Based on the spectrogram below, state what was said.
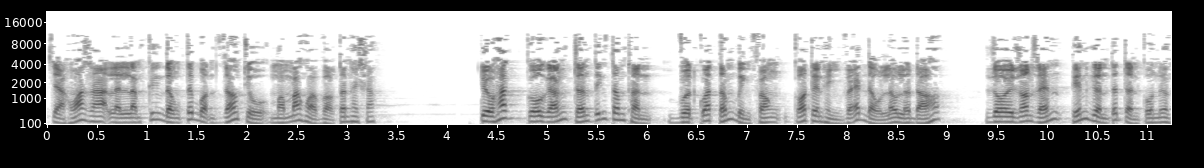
chả hóa ra lại làm kinh động tới bọn giáo chủ mà mang hỏa vào tân hay sao? Tiểu Hắc cố gắng trấn tĩnh tâm thần, vượt qua tấm bình phong có trên hình vẽ đầu lâu lớn đó, rồi rón rén tiến gần tới Trần cô nương.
